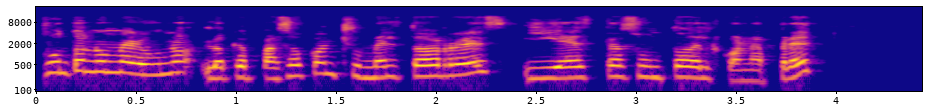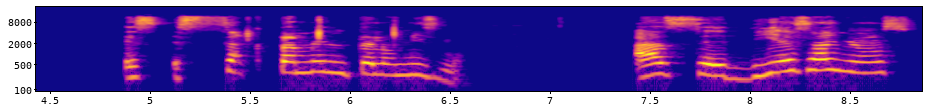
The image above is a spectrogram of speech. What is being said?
punto número uno, lo que pasó con Chumel Torres y este asunto del CONAPRED es exactamente lo mismo. Hace 10 años,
